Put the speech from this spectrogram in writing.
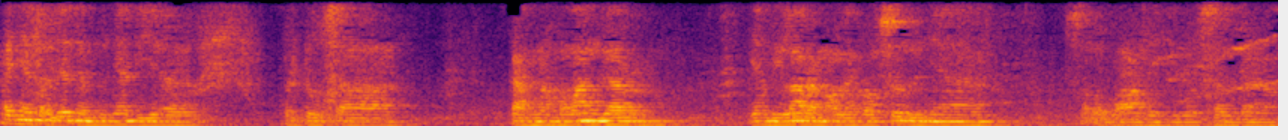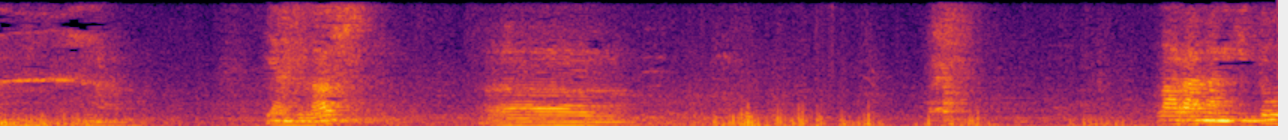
hanya saja tentunya dia berdosa karena melanggar yang dilarang oleh Rasulnya Sallallahu Alaihi Wasallam. Nah, yang jelas uh, larangan itu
